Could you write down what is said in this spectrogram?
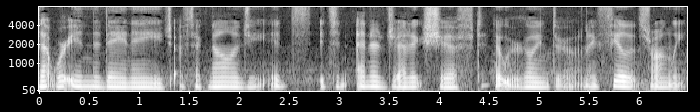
that we're in the day and age of technology. It's it's an energetic shift that we are going through, and I feel it strongly.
